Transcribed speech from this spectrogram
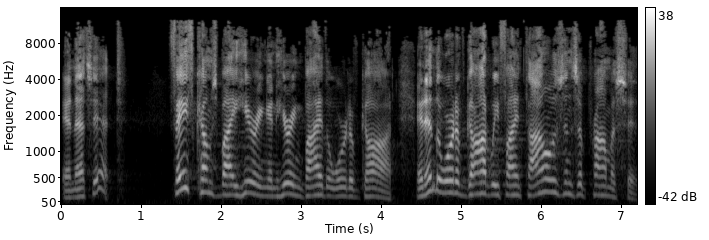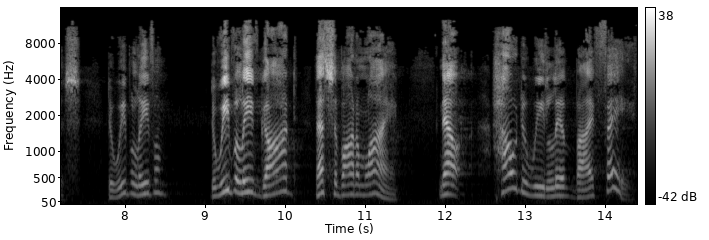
And that's it. Faith comes by hearing, and hearing by the Word of God. And in the Word of God, we find thousands of promises. Do we believe them? Do we believe God? That's the bottom line. Now, how do we live by faith?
